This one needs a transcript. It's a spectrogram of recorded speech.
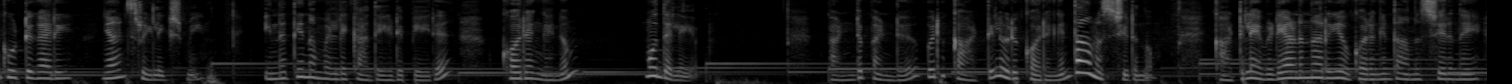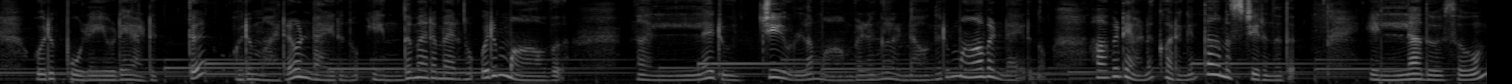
കൂട്ടുകാരി. ഞാൻ ശ്രീലക്ഷ്മി. ഇന്നത്തെ നമ്മളുടെ കഥയുടെ പേര് കൊരങ്ങനും മുതലയും. പണ്ട് പണ്ട് ഒരു കാട്ടിൽ ഒരു കൊരങ്ങൻ താമസിച്ചിരുന്നു. കാട്ടിൽ എവിടെയാണെന്ന് അറിയോ കൊരങ്ങൻ താമസിച്ചിരുന്നേ? ഒരു പുഴയുടെ അടുത്ത് ഒരു മരം ഉണ്ടായിരുന്നു. എന്ത് മരമായിരുന്നു? ഒരു മാവ്. നല്ല രുചിയുള്ള മാമ്പഴങ്ങൾ ഉണ്ടാകുന്നൊരു മാവുണ്ടായിരുന്നു. അവിടെയാണ് കുരങ്ങൻ താമസിച്ചിരുന്നത്. എല്ലാ ദിവസവും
